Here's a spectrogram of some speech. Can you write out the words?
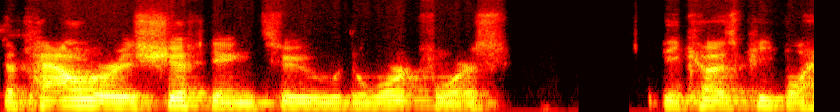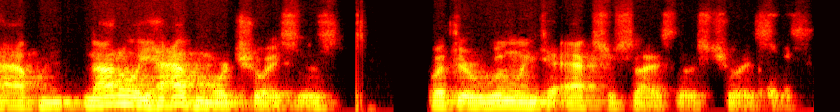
The power is shifting to the workforce because people have not only have more choices, but they're willing to exercise those choices.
